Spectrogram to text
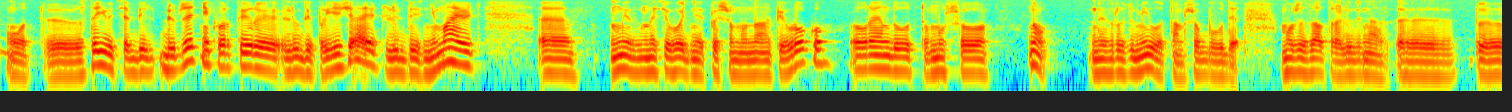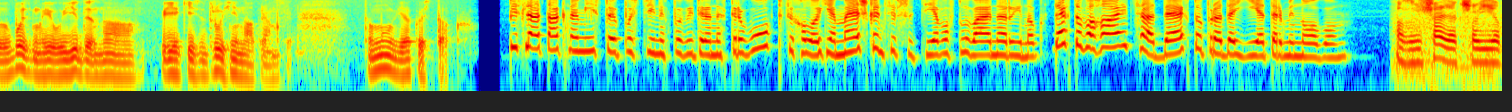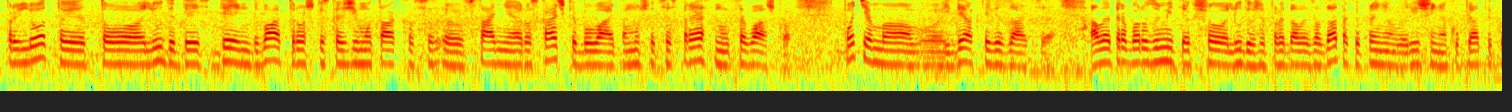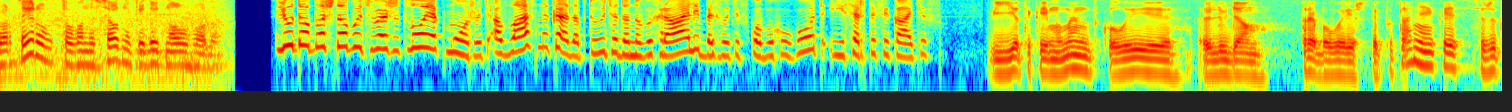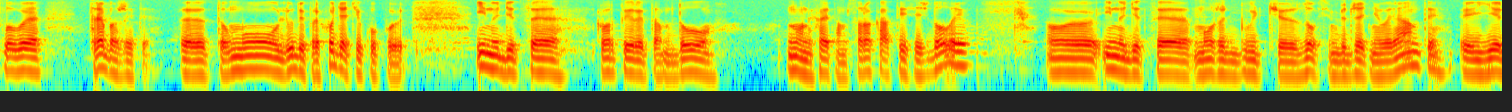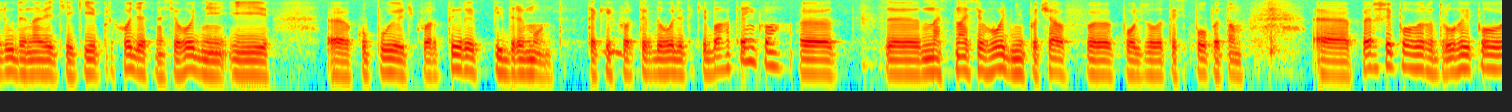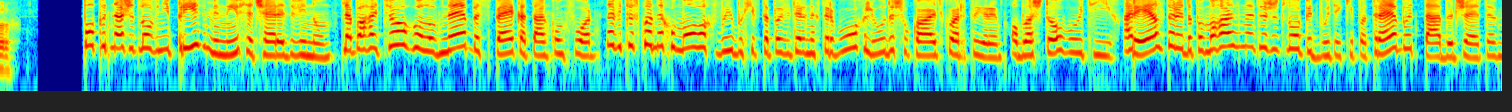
От, е, здаються бюджетні квартири, люди приїжджають, люди знімають. Е, Ми на сьогодні пишемо на півроку оренду, тому що ну, не зрозуміло там, що буде. Може, завтра людина е, возьме і уїде на якісь другі напрямки. Тому якось так. Після атак на місто і постійних повітряних тривог психологія мешканців суттєво впливає на ринок. Дехто вагається, а дехто продає терміново. Зазвичай, якщо є прильоти, то люди десь день-два, трошки, скажімо так, в е, стані розкачки бувають, тому що це стрес, ну це важко. Потім е, йде активізація. Але треба розуміти, якщо люди вже передали завдаток і прийняли рішення купляти квартиру, то вони все одно підуть на угоду. Люди облаштовують своє житло як можуть, а власники адаптуються до нових реалій безготівкових угод і сертифікатів. Є такий момент, коли людям треба вирішити питання якесь житлове, треба жити. Е, Тому люди приходять і купують. Іноді це квартири там до ну, нехай там 40 тисяч доларів. Е, Іноді це можуть бути зовсім бюджетні варіанти. Е, Є люди навіть, які приходять на сьогодні і е, купують квартири під ремонт. Таких квартир доволі таки багатенько. Е, На, сьогодні почав е, пользуватись попитом е, перший поверх, другий поверх. Попит на житло в Дніпрі змінився через війну. Для багатьох головне безпека та комфорт. Навіть у складних умовах вибухів та повітряних тривог люди шукають квартири, облаштовують їх. А ріелтори допомагають знайти житло під будь-які потреби та бюджети.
